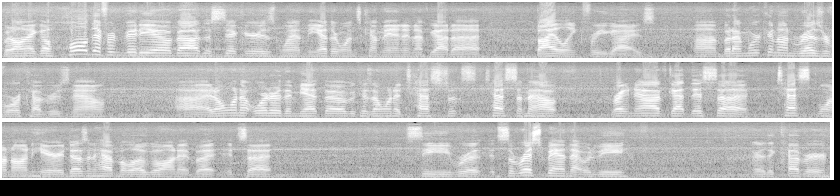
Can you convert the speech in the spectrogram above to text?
but I'll make a whole different video about the stickers when the other ones come in, and I've got a buy link for you guys. Um, but I'm working on reservoir covers now. Uh, I don't want to order them yet though because I want to test test them out. Right now I've got this uh, test one on here. It doesn't have the logo on it, but it's a it's the it's the wristband that would be, or the cover.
